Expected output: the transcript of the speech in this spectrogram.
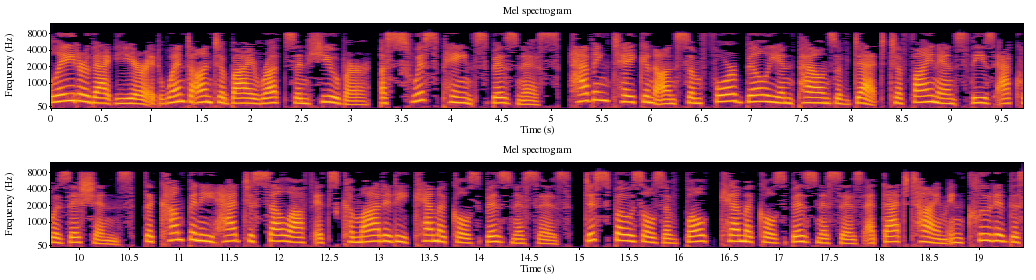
Later that year it went on to buy Rutz and Huber, a Swiss paints business, having taken on some £4 billion of debt to finance these acquisitions. The company had to sell off its commodity chemicals businesses. Disposals of bulk chemicals businesses at that time included the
